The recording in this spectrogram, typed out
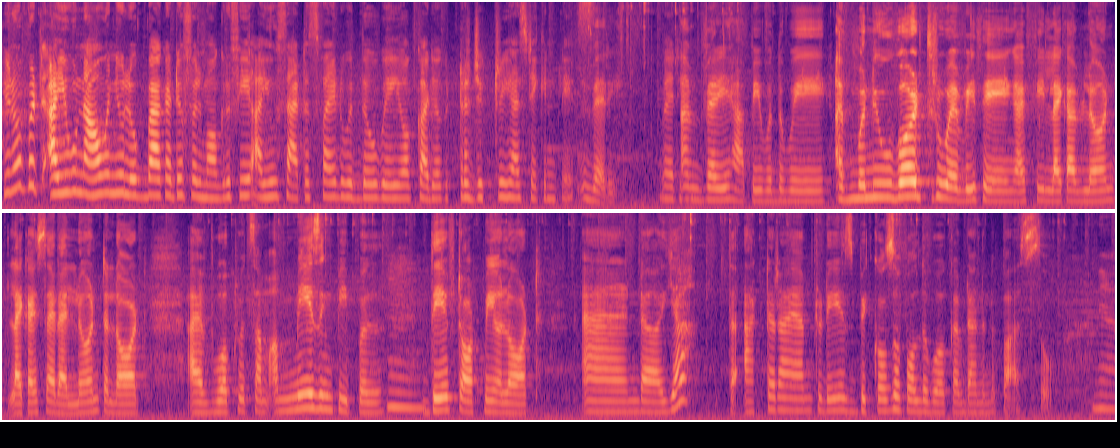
You know, but are you now, when you look back at your filmography, are you satisfied with the way your career trajectory has taken place? very Very. I'm very happy with the way I've maneuvered through everything. I feel like I've learned, like I said, I learned a lot. I've worked with some amazing people. They've taught me a lot. And uh, yeah, the actor I am today is because of all the work I've done in the past. So Yeah.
